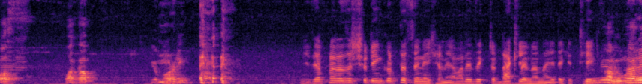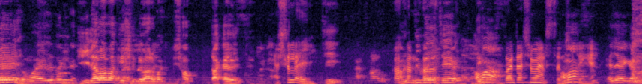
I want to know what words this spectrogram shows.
बस वकफ গুড মর্নিং এই যে আপনারা যে শুটিং করতেছেন এখানে আমার এই যে একটু ডাকলে না না এটা কি ঠিক আপনারে ঘি ঢালা বাকি ছিল আর বাকি সব টাকা হয়েছে। আসলে? জি। কখন। কয়টার সময় আসছেন শুটিং এ এই যে এখানে।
